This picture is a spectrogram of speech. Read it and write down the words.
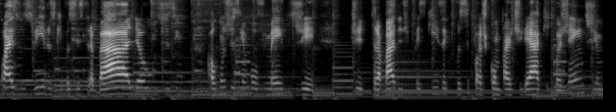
Quais os vírus que vocês trabalham? alguns desenvolvimentos de, de trabalho, de pesquisa que você pode compartilhar aqui com a gente?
